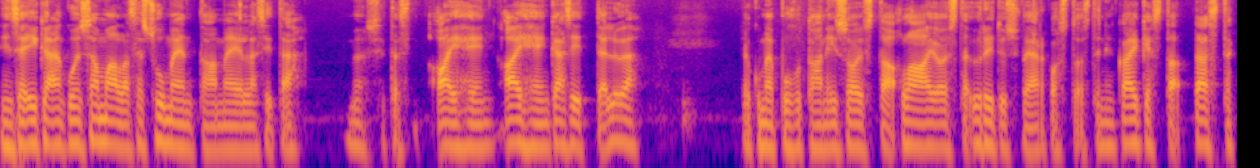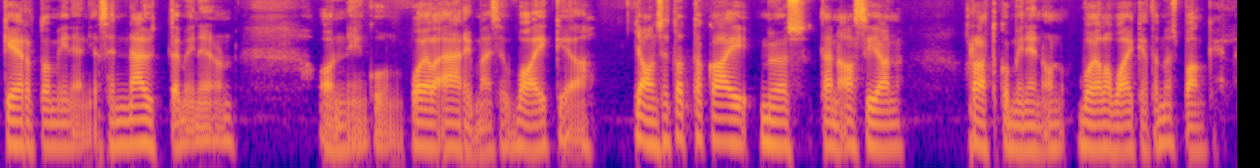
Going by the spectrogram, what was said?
niin se ikään kuin samalla se sumentaa meillä sitä, myös sitä aiheen, aiheen käsittelyä. Ja kun me puhutaan isoista, laajoista yritysverkostoista, niin kaikesta tästä kertominen ja sen näyttäminen on on niin kuin, voi olla äärimmäisen vaikeaa. Ja on se totta kai myös tämän asian ratkominen on, voi olla vaikeaa myös pankeille.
